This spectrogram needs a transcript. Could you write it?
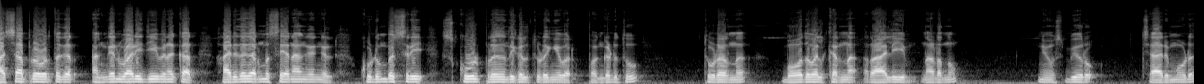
ആശാപ്രവർത്തകർ അംഗൻവാടി ജീവനക്കാർ ഹരിതകർമ്മസേനാംഗങ്ങൾ കുടുംബശ്രീ സ്കൂൾ പ്രതിനിധികൾ തുടങ്ങിയവർ പങ്കെടുത്തു. തുടർന്ന് ബോധവൽക്കരണ റാലിയും നടന്നു. News bureau Charummood.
